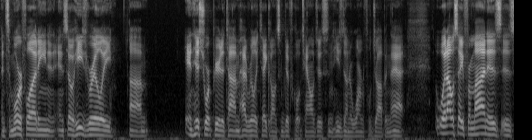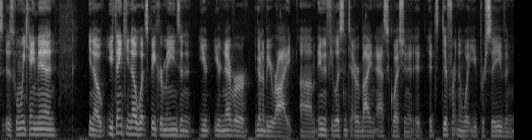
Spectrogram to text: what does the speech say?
and some more flooding, and, and so he's really, um, in his short period of time, had really taken on some difficult challenges, and he's done a wonderful job in that. What I would say from mine is is is when we came in, you know, you think you know what speaker means, and you're you're never going to be right. Um, even if you listen to everybody and ask a question, it, it, it's different than what you perceive. And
